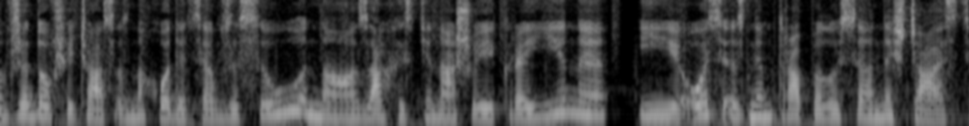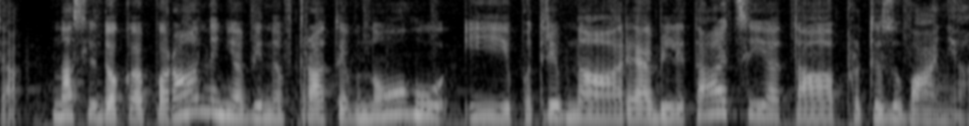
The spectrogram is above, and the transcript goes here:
вже довший час знаходиться в ЗСУ на захисті нашої країни, і ось з ним трапилося нещастя. Внаслідок поранення він втратив ногу, і потрібна реабілітація та протезування.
